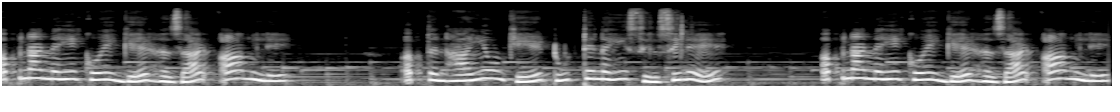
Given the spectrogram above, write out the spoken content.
अपना नहीं कोई गैर हज़ार आ मिले। अब तन्हाइयों के टूटते नहीं सिलसिले। अपना नहीं कोई गैर हज़ार आ मिले।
